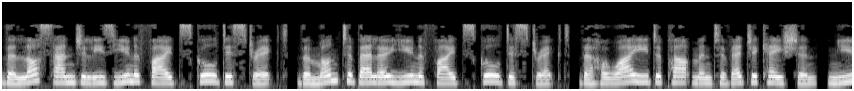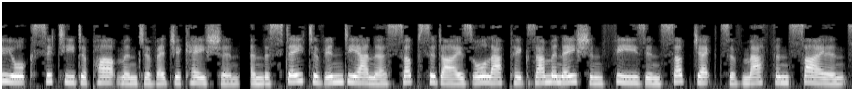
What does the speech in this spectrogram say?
the Los Angeles Unified School District, the Montebello Unified School District, the Hawaii Department of Education, New York City Department of Education, and the state of Indiana subsidize all AP examination fees in subjects of math and science,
